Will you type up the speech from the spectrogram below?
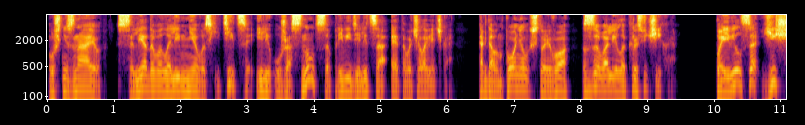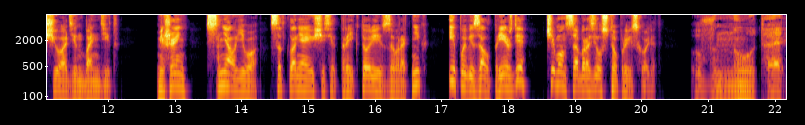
Уж не знаю, следовало ли мне восхититься или ужаснуться при виде лица этого человечка, когда он понял, что его завалила крысючиха. Появился еще один бандит. Мишень снял его с отклоняющейся траектории за воротник и повязал прежде, чем он сообразил, что происходит. «Внутрь!»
